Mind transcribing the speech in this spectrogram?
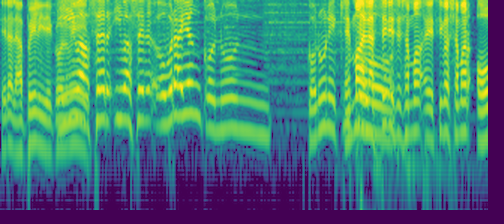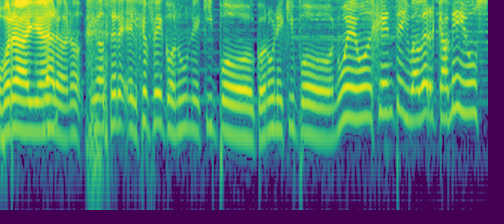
Era la peli de y Colmini. iba a ser iba a ser O'Brien con un con un equipo Es más, la serie se, llama, eh, se iba a llamar O'Brien. Claro, no, iba a ser el jefe con un equipo con un equipo nuevo de gente, iba a haber cameos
